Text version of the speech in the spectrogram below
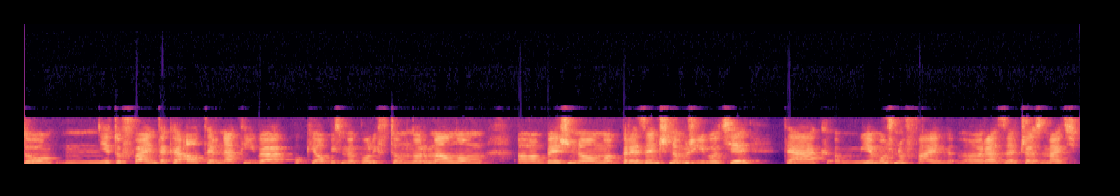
to, mm, je to fajn taká alternatíva, pokiaľ by sme boli v tom normálnom, uh, bežnom, prezenčnom živote, tak um, je možno fajn uh, raz za čas mať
